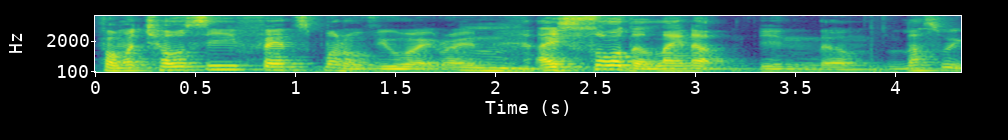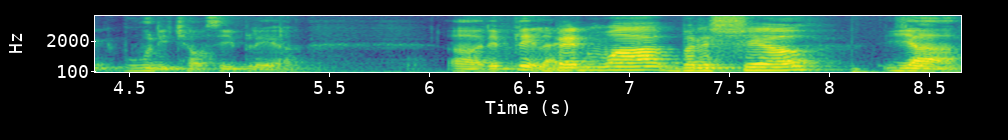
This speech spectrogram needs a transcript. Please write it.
from a Chelsea fan's point of view, right, right, Mm. I saw the lineup in um, last week. Who did Chelsea play? Uh? Uh, they played like Benoit, Brescia, yeah,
